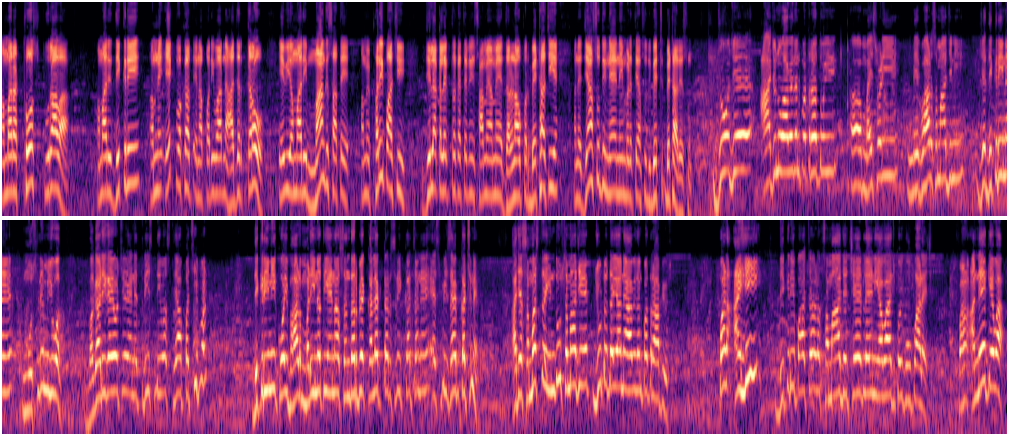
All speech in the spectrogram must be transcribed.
અમારા ઠોસ પુરાવા, અમારી દીકરી અમને એક વખત એના પરિવારને હાજર કરો. એવી અમારી માંગ સાથે અમે ફરી પાછી જિલ્લા કલેક્ટર કચેરીની સામે અમે ધરણા ઉપર બેઠા છીએ અને જ્યાં સુધી ન્યાય નહીં મળે ત્યાં સુધી બેઠ- રહીશું. જો જે આજનું આવેદનપત્ર હતું એ મહેશ્વરી મેઘવાળ સમાજની, જે દીકરીને મુસ્લિમ યુવક વગાડી ગયો છે અને ત્રીસ દિવસ થયા પછી પણ દીકરીની કોઈ ભાળ મળી નથી. એના સંદર્ભે કલેક્ટર શ્રી કચ્છ અને એસપી સાહેબ કચ્છને આજે સમસ્ત હિન્દુ સમાજે એકજૂટ થઈ અને આવેદનપત્ર આપ્યું છે. પણ અહીં દીકરી પાછળ સમાજ છે એટલે એની અવાજ કોઈક ઉપાડે છે. પણ અનેક એવા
